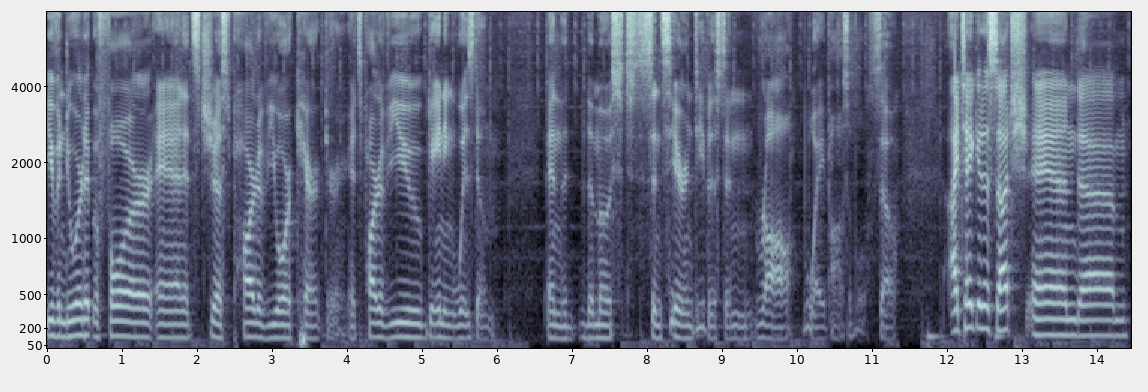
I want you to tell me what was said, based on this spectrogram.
you've endured it before and it's just part of your character. It's part of you gaining wisdom in the, the most sincere and deepest and raw way possible. So I take it as such and, um,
